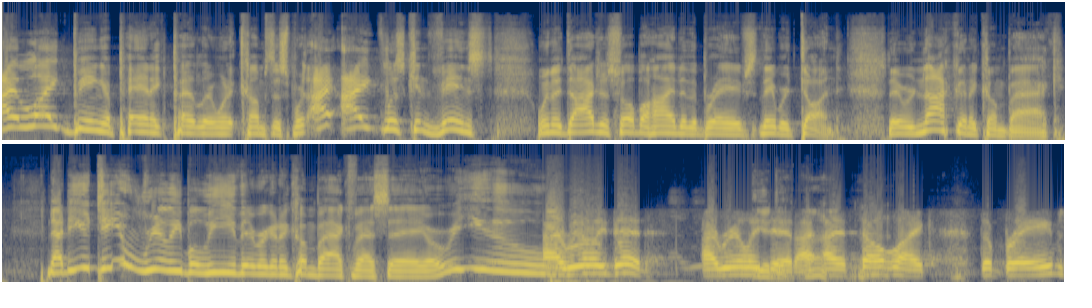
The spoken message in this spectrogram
I like being a panic peddler when it comes to sports. I, I was convinced when the Dodgers fell behind to the Braves, they were done. They were not going to come back. Now, do you do you really believe they were going to come back, Vassegh, or were you? I really did. I really You did. did. I, I felt like the Braves,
